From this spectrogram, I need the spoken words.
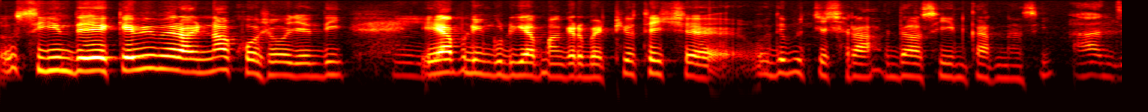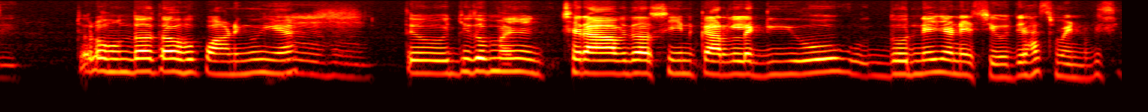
ਉਹ ਸੀਨ ਦੇਖ ਕੇ ਵੀ ਮੇਰਾ ਇੰਨਾ ਖੁਸ਼ ਹੋ ਜਾਂਦੀ। ਇਹ ਆਪਣੀ ਗੁੜੀਆ ਮਗਰ ਬੈਠੀ ਉੱਥੇ ਉਹਦੇ ਵਿੱਚ ਸ਼ਰਾਬ ਦਾ ਸੀਨ ਕਰਨਾ ਸੀ। ਹਾਂਜੀ। ਚਲੋ ਹੁੰਦਾ ਤਾਂ ਉਹ ਹੈ। ਹੂੰ ਹੂੰ। ਤੇ ਉਹ ਜਦੋਂ ਮੈਂ ਸ਼ਰਾਬ ਦਾ ਸੀਨ ਕਰਨ ਲੱਗੀ ਉਹ ਦੋਨੇ ਜਣੇ ਸੀ ਉਹਦੇ ਹਸਬੰਡ ਵੀ ਸੀ।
